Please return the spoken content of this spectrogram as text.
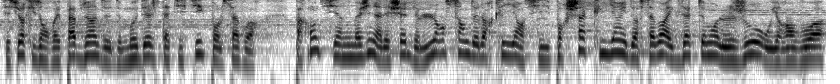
c'est sûr qu'ils n'auraient pas besoin de, de modèles statistiques pour le savoir. Par contre, si on imagine à l'échelle de l'ensemble de leurs clients, si pour chaque client ils doivent savoir exactement le jour où ils renvoient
